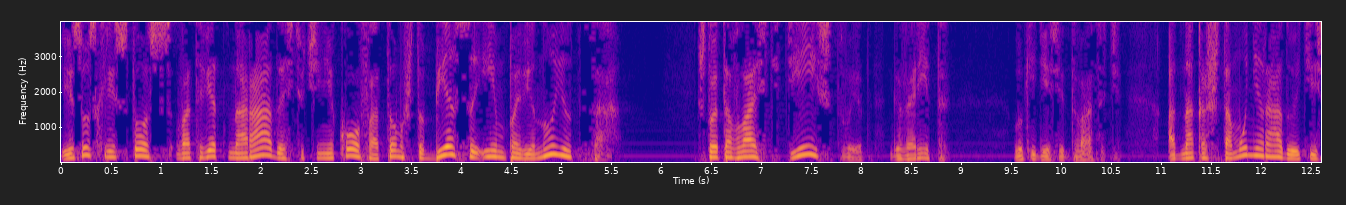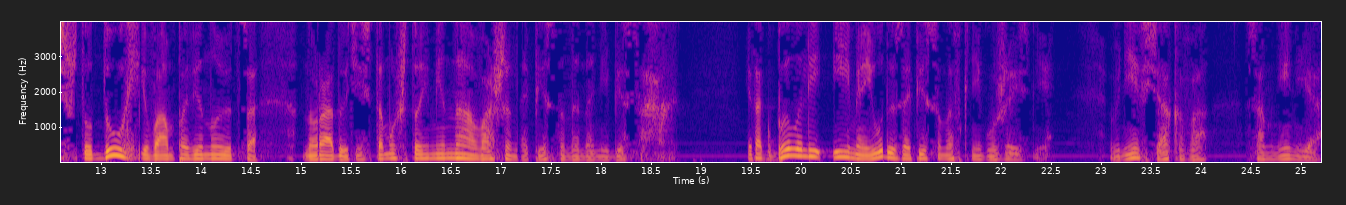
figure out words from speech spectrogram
Иисус Христос в ответ на радость учеников о том, что бесы им повинуются, что эта власть действует, говорит Луки 10, 20. «Однако ж тому не радуйтесь, что духи вам повинуются, но радуйтесь тому, что имена ваши написаны на небесах». Итак, было ли имя Иуды записано в книгу жизни? Вне всякого сомнения.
